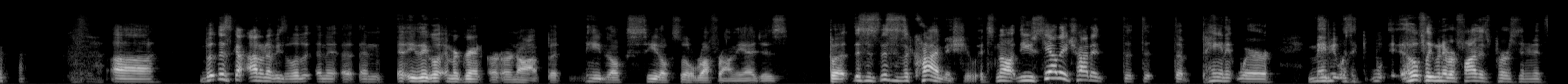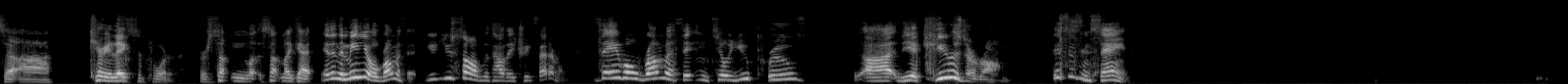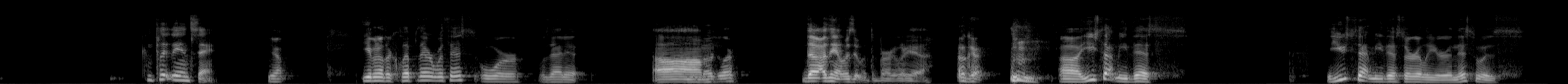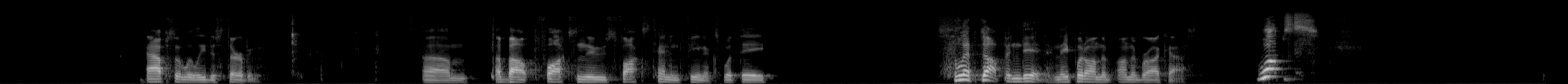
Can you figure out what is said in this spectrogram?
uh, but this guy, I don't know if he's a little, an, an illegal immigrant or, or not, but he looks he looks a little rough around the edges. But this is this is a crime issue. It's not. Do you see how they try to to, to, to paint it where maybe it was a, hopefully we never find this person and it's a uh, Kari Lake supporter or something something like that. And then the media will run with it. You you saw with how they treat Fetterman. They will run with it until you prove uh, the accuser wrong. This is insane. Completely insane. Yeah. Do you have another clip there with this, or was that it? Um, the burglar. No, I think that was it with the burglar. Yeah. Okay. uh, you sent me this. You sent me this earlier, and this was absolutely disturbing. Um, about Fox News, Fox 10 in Phoenix, what they slipped up and did, and they put on the on the broadcast. Whoops.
